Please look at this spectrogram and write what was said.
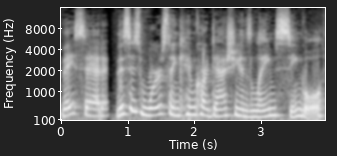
They said, This is worse than Kim Kardashian's lame single.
